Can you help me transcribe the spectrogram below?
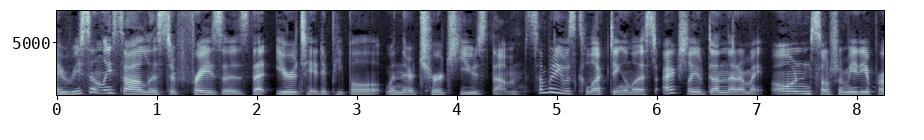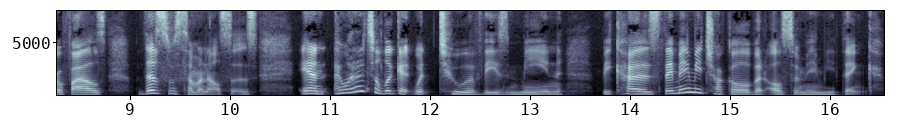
I recently saw a list of phrases that irritated people when their church used them. Somebody was collecting a list. I actually have done that on my own social media profiles, but this was someone else's. And I wanted to look at what two of these mean because they made me chuckle, but also made me think.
